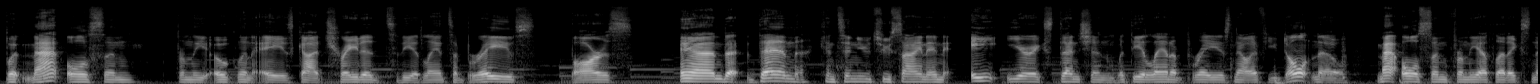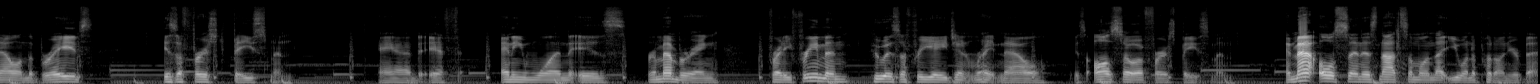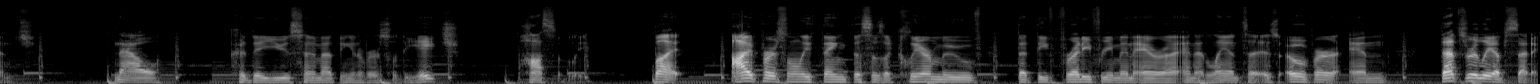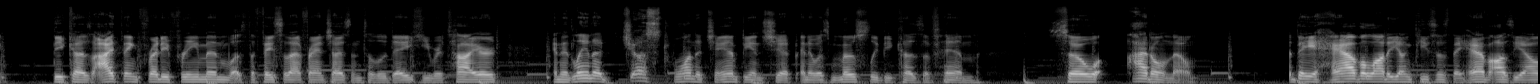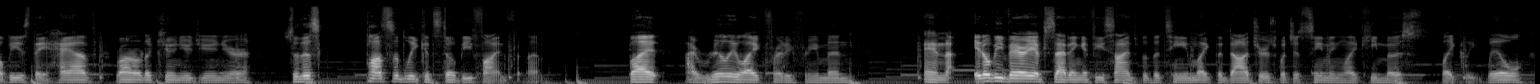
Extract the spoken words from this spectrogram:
But Matt Olson from the Oakland A's got traded to the Atlanta Braves, bars, and then continue to sign an eight year extension with the Atlanta Braves. Now, if you don't know, Matt Olson from the Athletics, now on the Braves, is a first baseman. And if anyone is remembering, Freddie Freeman, who is a free agent right now, is also a first baseman. And Matt Olson is not someone that you want to put on your bench. Now, could they use him at the Universal DH? Possibly. But I personally think this is a clear move that the Freddie Freeman era in Atlanta is over, and that's really upsetting because I think Freddie Freeman was the face of that franchise until the day he retired, and Atlanta just won a championship, and it was mostly because of him. So, I don't know. They have a lot of young pieces. They have Ozzie Albies. They have Ronald Acuna Jr. So this possibly could still be fine for them. But I really like Freddie Freeman. And it'll be very upsetting if he signs with a team like the Dodgers, which is seeming like he most likely will.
